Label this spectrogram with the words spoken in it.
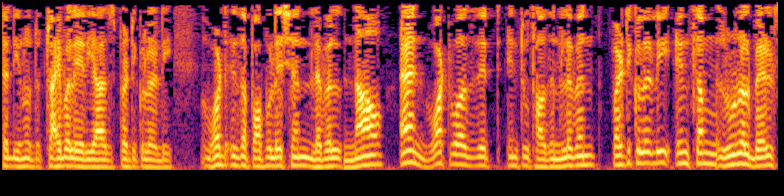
said, you know, the tribal areas particularly, what is the population level now and what was it in 2011, particularly in some rural belts,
